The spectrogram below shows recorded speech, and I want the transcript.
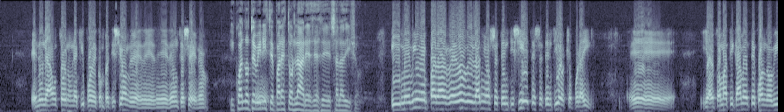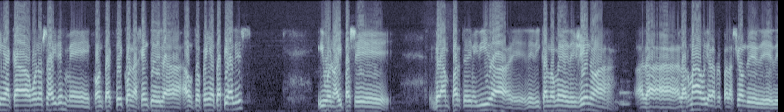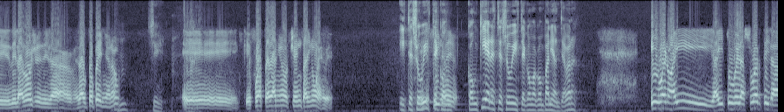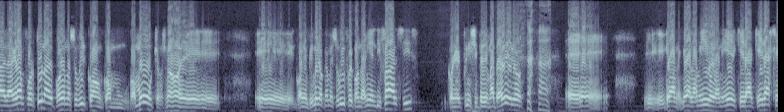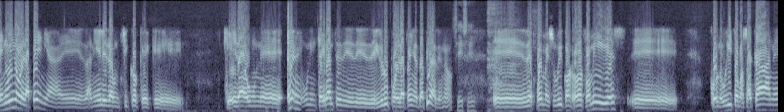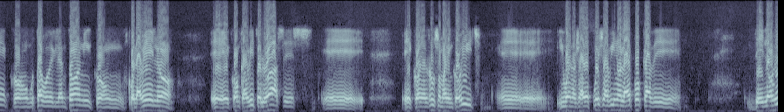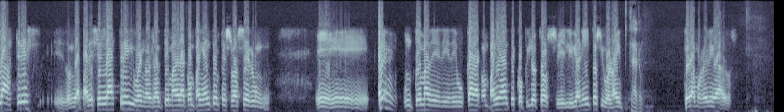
en un auto, en un equipo de competición de, de, de- de un TC, ¿no? ¿Y cuándo te viniste para estos lares desde Saladillo? Y me vine para alrededor del año 77, 78, por ahí. Eh, y automáticamente cuando vine acá a Buenos Aires me contacté con la gente de la Autopeña Tapiales y bueno, ahí pasé gran parte de mi vida eh, dedicándome de lleno a, a la- al armado y a la preparación de, de- de- de la doge de la, de la Autopeña, ¿no? Sí. Eh, que fue hasta el año 89. ¿Y te subiste sí, con, eh. con quiénes te subiste como acompañante? A ver. Y bueno, ahí ahí tuve la suerte y la, la gran fortuna de poderme subir con, con, con muchos, ¿no? Eh, eh, con el primero que me subí fue con Daniel Di Falsis, con el príncipe de Matadero, eh, eh, gran, gran amigo Daniel, que era, que era genuino de la peña. Eh, Daniel era un chico que, que, que era un, eh, un integrante de- de- del grupo de la Peña Tapiales, ¿no? Sí, sí. Eh, después me subí con Rodolfo Míguez, eh, con Huguito Mazacane, con Gustavo de Gliantoni, con Colabelo, eh, con Carlito Loaces, eh, con el ruso Marinkovic. y bueno, ya después ya vino la época de, de los lastres, eh, donde aparece el lastre, y bueno, ya el tema del acompañante empezó a ser un, eh, un tema de, de- de buscar acompañantes, copilotos eh, livianitos, y bueno, ahí Claro. quedamos relegados.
